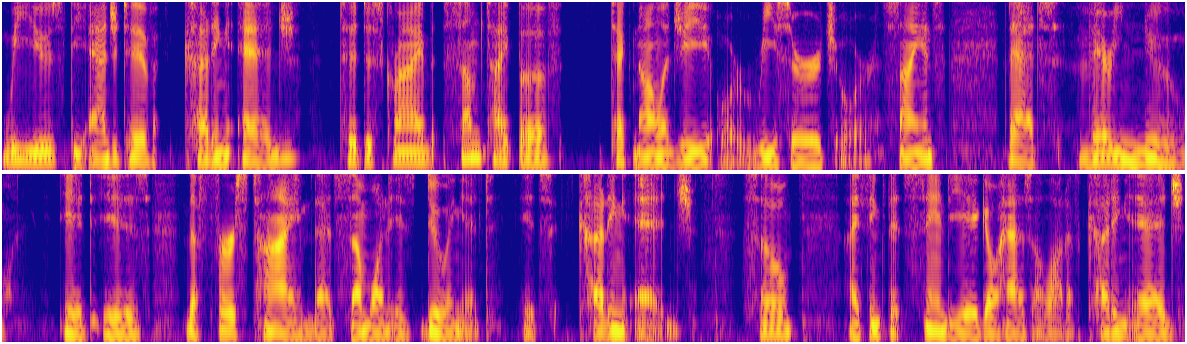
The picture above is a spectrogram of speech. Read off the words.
We use the adjective cutting edge to describe some type of technology or research or science that's very new. It is the first time that someone is doing it. It's cutting edge. So I think that San Diego has a lot of cutting edge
